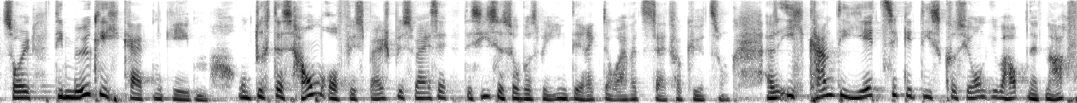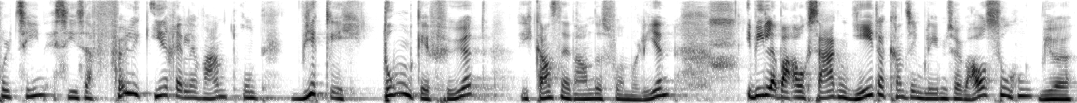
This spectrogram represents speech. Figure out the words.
soll die Möglichkeiten geben. Und durch das Homeoffice beispielsweise, das ist ja sowas wie indirekte Arbeitszeitverkürzung. Also ich kann die jetzige Diskussion überhaupt nicht nachvollziehen. Sie ist ja völlig irrelevant und wirklich dumm geführt. Ich kann es nicht anders formulieren. Ich will aber auch sagen, jeder kann es im Leben selber aussuchen. Wir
